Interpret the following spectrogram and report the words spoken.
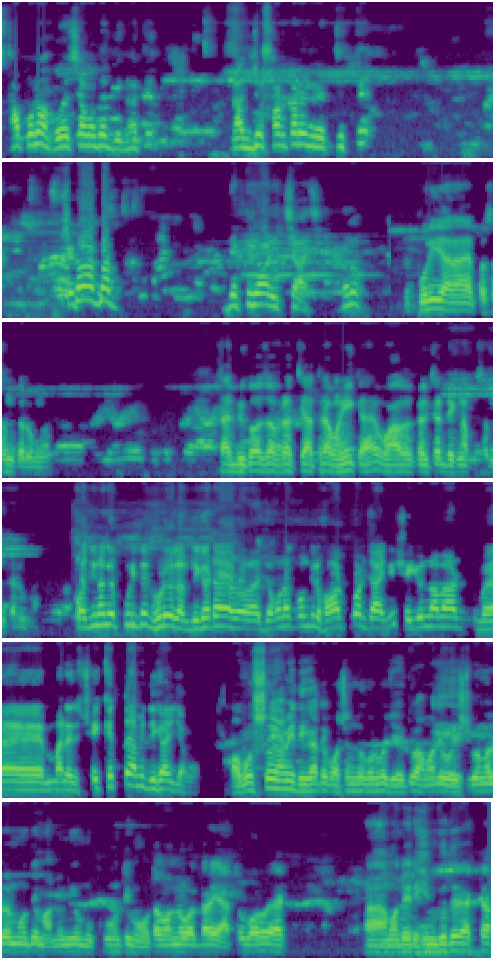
স্থাপনা হয়েছে আমাদের দীঘাতে রাজ্য সরকারের নেতৃত্বে। সেটাও একবার দেখতে যাওয়ার ইচ্ছা আছে হ্যালো পুরী জানা পছন্দ করুন বিকজ কালচার দেখনা পছন্দ করুঙ্গা। কদিন আগে পুরীতে ঘুরে এলাম। দীঘাটা জগন্নাথ মন্দির হওয়ার পর যায়নি সেই জন্য আমার মানে সেই ক্ষেত্রে আমি দীঘায় অবশ্যই আমি দীঘাতে পছন্দ করব যেহেতু আমাদের ওয়েস্ট বেঙ্গলের মধ্যে মাননীয় মুখ্যমন্ত্রী মমতা বন্দ্যোপাধ্যায় এত বড় এক আমাদের হিন্দুদের একটা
